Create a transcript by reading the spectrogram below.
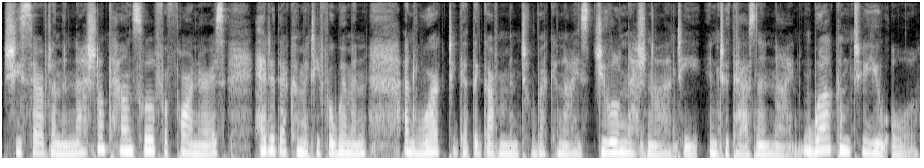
She served on the National Council for Foreigners, headed their Committee for Women, and worked to get the government to recognise dual nationality in 2009. Welcome to you all.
